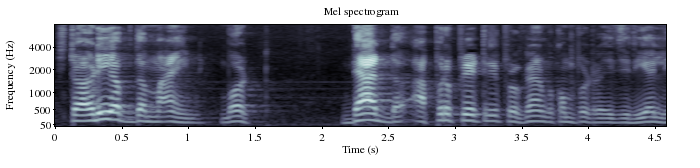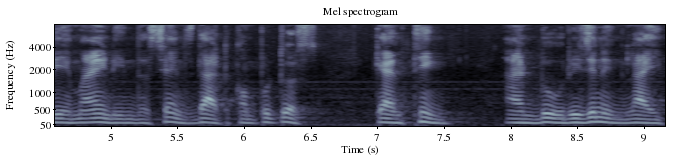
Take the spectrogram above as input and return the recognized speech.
study of the mind, but that the appropriately programmed computer is really a mind in the sense that computers can think and do reasoning like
